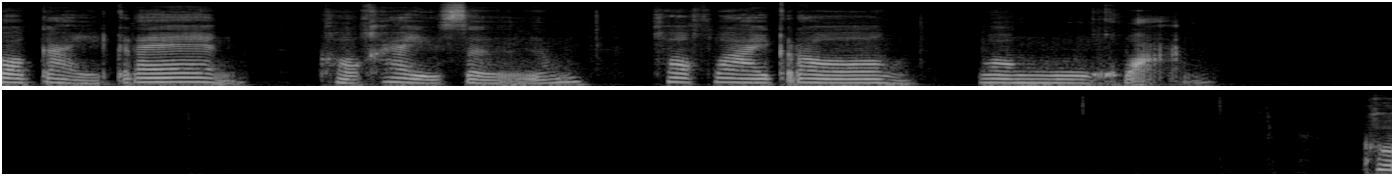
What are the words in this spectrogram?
กอไก่แกล้ง ขอไข่เสริม คอควายกรอง งองูขวาง ข้อ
